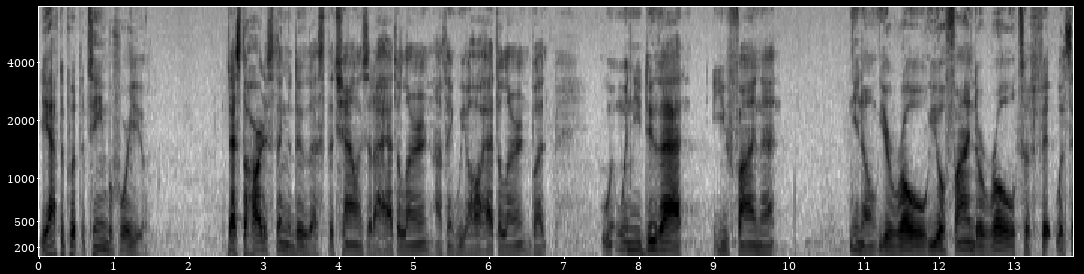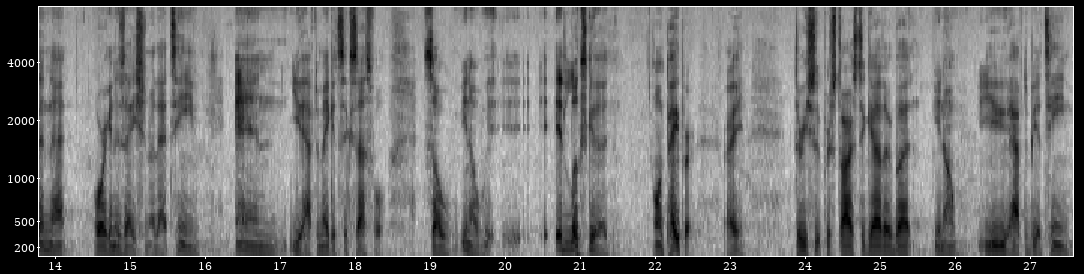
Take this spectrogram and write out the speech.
you have to put the team before you. that's the hardest thing to do. That's the challenge that I had to learn. I think we all had to learn. But w- when you do that, you find that, you know, your role, you'll find a role to fit within that organization or that team, and you have to make it successful. So, you know, it, looks good on paper, right? Three superstars together, but, you know, you have to be a team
